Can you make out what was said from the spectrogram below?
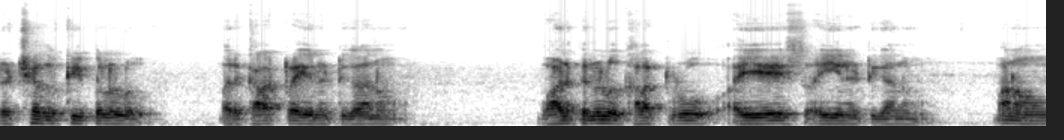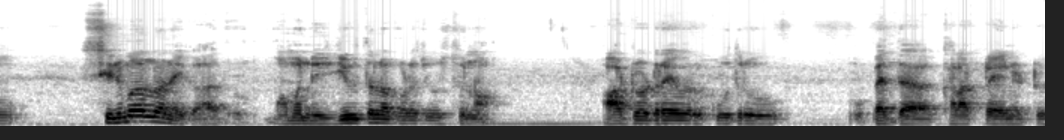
రిక్షదుక్కి పిల్లలు మరి కలెక్టర్ అయినట్టుగాను వాళ్ళ పిల్లలు కలెక్టరు ఐఏఎస్ అయినట్టుగాను మనం సినిమాల్లోనే కాదు మమ్మల్ని నిజ జీవితంలో కూడా చూస్తున్నాం. ఆటో డ్రైవర్ కూతురు పెద్ద కలెక్టర్ అయినట్టు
